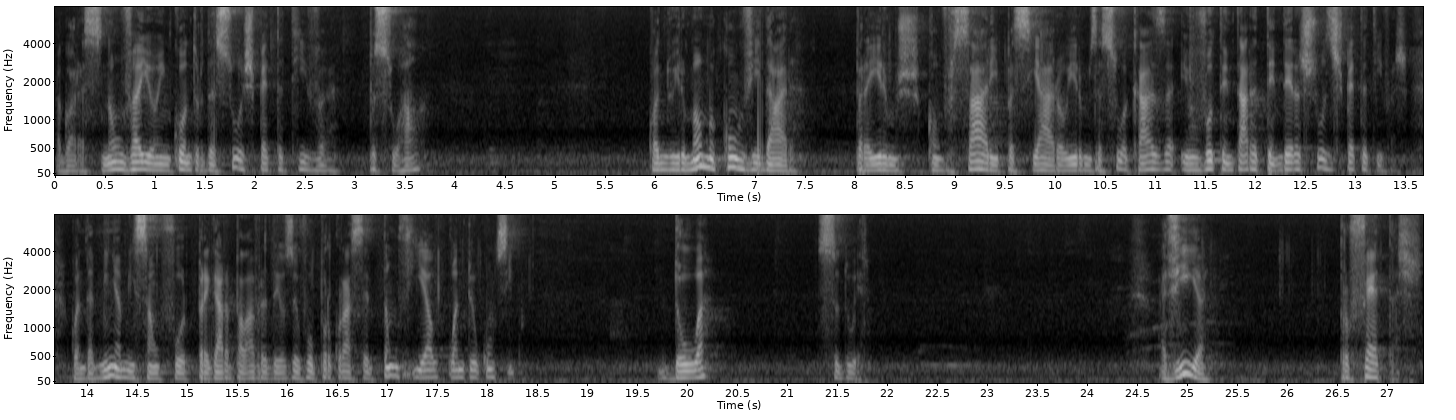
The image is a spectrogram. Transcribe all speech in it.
Agora, se não veio ao encontro da sua expectativa pessoal, quando o irmão me convidar para irmos conversar e passear ou irmos à sua casa, eu vou tentar atender às suas expectativas. Quando a minha missão for pregar a palavra de Deus, eu vou procurar ser tão fiel quanto eu consigo. Doa se doer. Havia profetas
